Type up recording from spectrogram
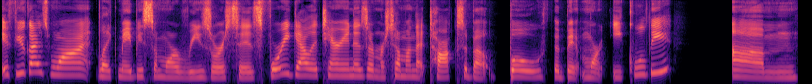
if you guys want like maybe some more resources for egalitarianism or someone that talks about both a bit more equally, um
